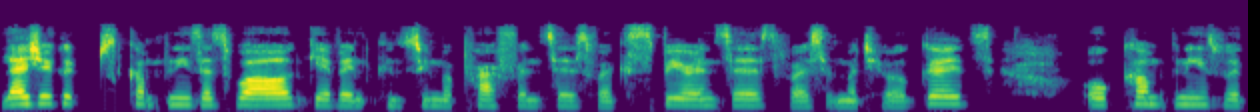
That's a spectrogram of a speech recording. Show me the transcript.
leisure goods companies as well, given consumer preferences for experiences versus material goods, or companies with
